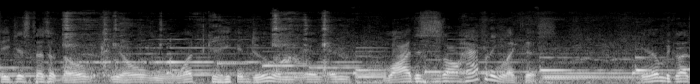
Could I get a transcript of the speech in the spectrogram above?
He just doesn't know, you know, what he can do and, and, and why this is all happening like this. You know, because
